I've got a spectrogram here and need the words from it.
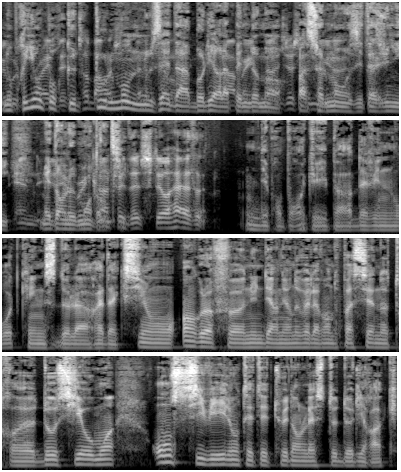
Nous prions pour que tout le monde nous aide à abolir la peine de mort, pas seulement aux États-Unis, mais dans le monde entier. Des propos recueillis par Devin Watkins de la rédaction anglophone. Une dernière nouvelle avant de passer à notre dossier. Au moins 11 civils ont été tués dans l'est de l'Irak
